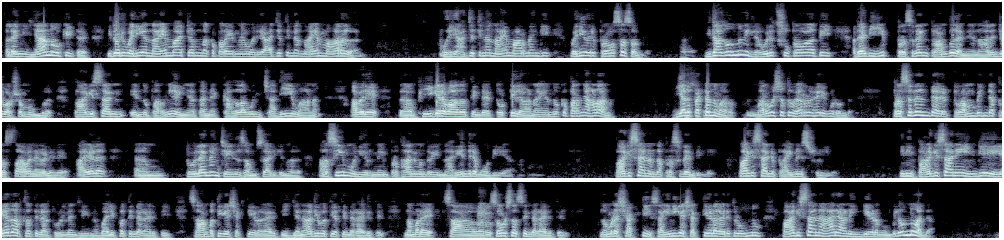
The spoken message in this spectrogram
അല്ല ഞാൻ നോക്കിയിട്ട് ഇതൊരു വലിയ നയംമാറ്റം എന്നൊക്കെ പറയുന്ന ഒരു രാജ്യത്തിന്റെ നയം മാറുകയാണ്. ഒരു രാജ്യത്തിന്റെ നയം മാറണമെങ്കിൽ വലിയൊരു പ്രോസസ് ഉണ്ട് ഇതൊന്നുമില്ല ഒരു സുപ്രഭാതത്തിൽ അതായത് ഈ പ്രസിഡന്റ് ട്രംപ് തന്നെ നാലഞ്ച് വർഷം മുമ്പ് പാകിസ്ഥാൻ എന്ന് പറഞ്ഞു കഴിഞ്ഞാൽ തന്നെ കള്ളവും ചതിയുമാണ്. അവർ ഭീകരവാദത്തിന്റെ തൊട്ടിലാണ് എന്നൊക്കെ പറഞ്ഞ ആളാണ്. ഇയാൾ പെട്ടെന്ന് മാറും. മറുവശത്ത് വേറൊരു കാര്യം കൂടെ ഉണ്ട്. പ്രസിഡന്റ് ട്രംപിന്റെ പ്രസ്താവനകളിൽ അയാൾ തുലനം ചെയ്ത് സംസാരിക്കുന്നത് അസീം മുനീറിനെയും പ്രധാനമന്ത്രി നരേന്ദ്രമോദിയെയാണ്. പാകിസ്ഥാൻ എന്താ പ്രസിഡന്റ് ഇല്ലേ പാകിസ്ഥാന് പ്രൈം മിനിസ്റ്റർ ഇല്ലേ ഇനി പാകിസ്ഥാനെ ഇന്ത്യയെ ഏതർത്ഥത്തിലാണ് തുലനം ചെയ്യുന്നത്? വലിപ്പത്തിന്റെ കാര്യത്തിൽ സാമ്പത്തിക ശക്തിയുടെ കാര്യത്തിൽ ജനാധിപത്യത്തിന്റെ കാര്യത്തിൽ നമ്മുടെ റിസോഴ്സസിന്റെ കാര്യത്തിൽ നമ്മുടെ ശക്തി സൈനിക ശക്തിയുടെ കാര്യത്തിൽ ഒന്നും പാകിസ്ഥാൻ ആരാണ് ഇന്ത്യയുടെ മുമ്പിൽ ഒന്നുമല്ല.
